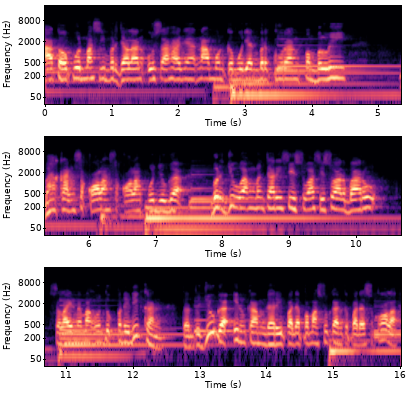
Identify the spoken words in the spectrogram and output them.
ataupun masih berjalan usahanya namun kemudian berkurang pembeli. Bahkan sekolah-sekolah pun juga berjuang mencari siswa-siswa baru Selain memang untuk pendidikan, tentu juga income daripada pemasukan kepada sekolah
